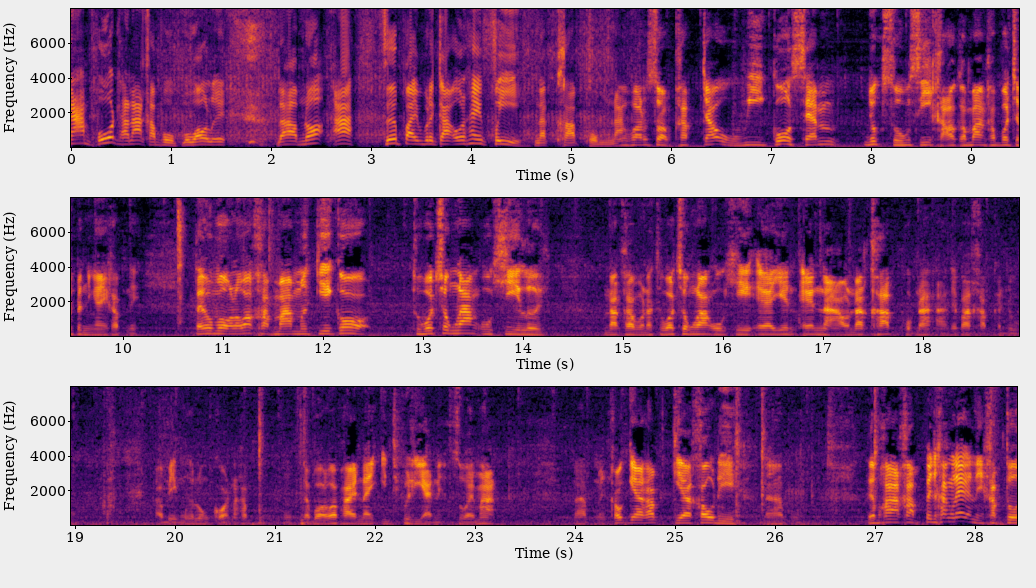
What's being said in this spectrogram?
งามโพสฐานะครับผมบอกเลย นะครับเนาะอะซื้อไปบริการโอนให้ฟรีนะครับผมนะพอทดสอบครับเจ้าวีโก้แซมยกสูงสีขาวกันบ้างครับว่าจะเป็นยังไงครับนี่ แต่ผมบอกแล้วว่าขับมาเมื่อกี้ก็ถือว่าช่วงล่างโอเคเลยนะครับผมนะถือว่าช่วงล่างโอเคแอร์เย็นแอร์หนาวนะครับผมนะอะเดี๋ยวพาขับกันดู เอาเบรกมือลงก่อนนะครับจะบอกว่าภายในอินทีเรียเนี่ยสวยมากนะครับเขาเกียร์ครับเกียร์เข้าดีนะครับผมเดี๋ยวพาขับเป็นครั้งแรกนี่ขับตัว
